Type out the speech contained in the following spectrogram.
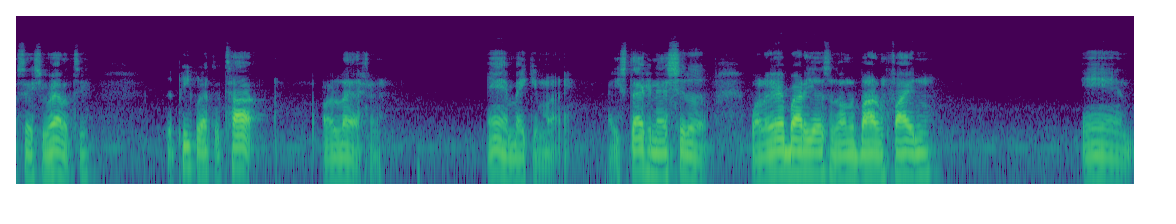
sexuality, the people at the top are laughing and making money. They stacking that shit up while everybody else is on the bottom fighting, and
